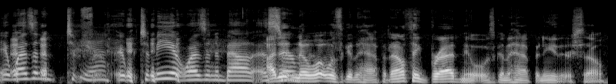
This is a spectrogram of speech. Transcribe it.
It wasn't to, yeah. it, to me. It wasn't about. I didn't know what was going to happen. I don't think Brad knew what was going to happen either. So,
